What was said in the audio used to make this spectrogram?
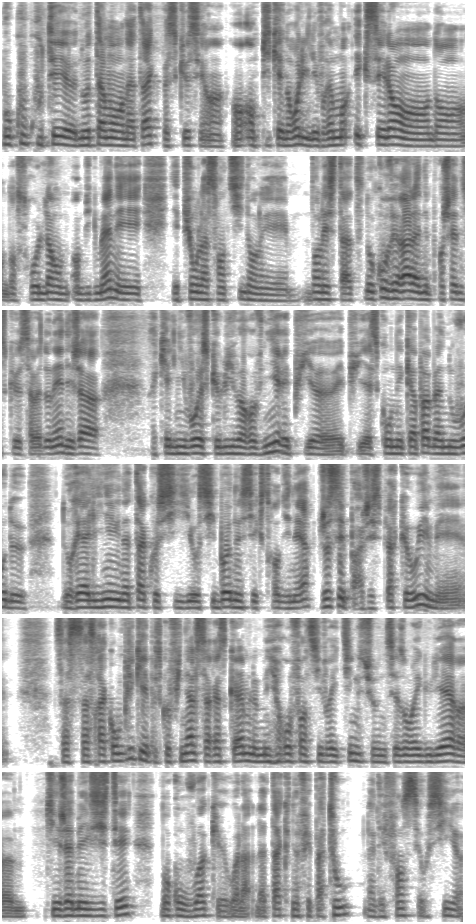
beaucoup coûté, euh, notamment en attaque, parce que c'est en, en, pick and roll, il est vraiment excellent en, dans, dans, ce rôle-là en, big man, et, et puis on l'a senti dans les, dans les stats. Donc on verra l'année prochaine ce que ça va donner. Déjà, à quel niveau est-ce que lui va revenir, et puis, et puis est-ce qu'on est capable à nouveau de, de réaligner une attaque aussi, aussi bonne, aussi extraordinaire? Je sais pas, j'espère que oui, mais ça, ça sera compliqué, parce qu'au final, ça reste quand même le meilleur offensive rating sur une saison régulière qui ait jamais existé. Donc on voit que voilà, l'attaque ne fait pas tout, la défense c'est aussi euh,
